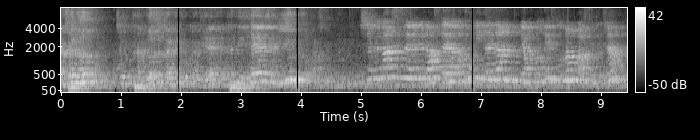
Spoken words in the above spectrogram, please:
그러니까 저는 지금 한 여섯 가지, 일곱 가지의 컨닝 해야 될 이유를 봤습니다. Şimdi biraz e, atom ilinden yapmalıyız. Bundan bahsedeceğim.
